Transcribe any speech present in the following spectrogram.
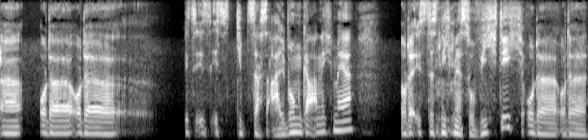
Äh, oder oder ist, ist, ist, gibt's das Album gar nicht mehr? Oder ist das nicht mehr so wichtig oder, oder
